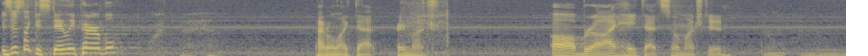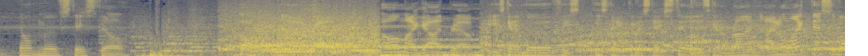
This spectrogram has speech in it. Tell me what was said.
Is this like a Stanley Parable? I don't like that very much. Oh, bro, I hate that so much, dude. Don't move. Stay still. Oh, oh my god, bro. He's gonna move. He's he's not gonna stay still. He's gonna run. I don't like this at all.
